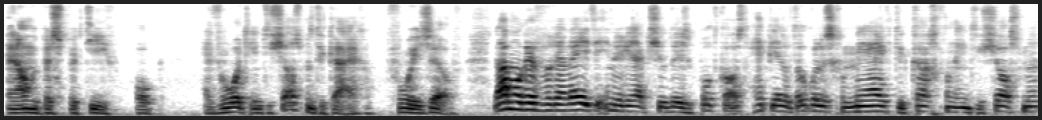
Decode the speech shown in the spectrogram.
een ander perspectief op het woord enthousiasme te krijgen voor jezelf. Laat me ook even weten in de reactie op deze podcast. Heb jij dat ook wel eens gemerkt, de kracht van enthousiasme?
